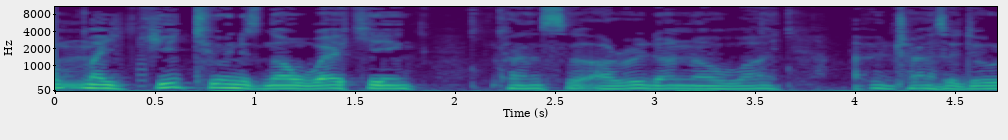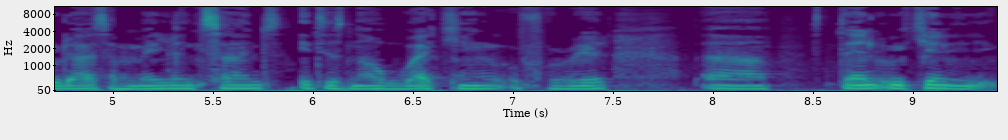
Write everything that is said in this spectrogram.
my G tune is not working. Cancel. I really don't know why. I've been trying to do that a million times. It is not working for real. Uh, then we can.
